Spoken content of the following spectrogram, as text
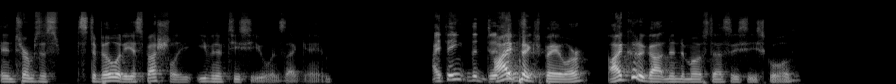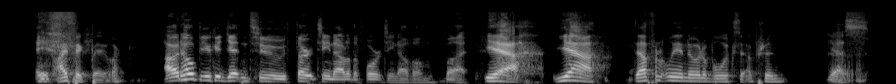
in terms of stability especially even if TCU wins that game. I think the I picked Baylor. I could have gotten into most SEC schools. I picked Baylor. I would hope you could get into 13 out of the 14 of them, but Yeah. Yeah. Definitely a notable exception. yes.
